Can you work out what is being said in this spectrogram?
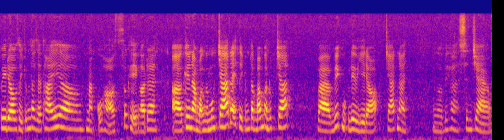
video thì chúng ta sẽ thấy uh, mặt của họ xuất hiện ở trên. Uh, khi nào mọi người muốn chat ấy thì chúng ta bấm vào nút chat và viết một điều gì đó. Chat này. Mọi người viết ha xin chào.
